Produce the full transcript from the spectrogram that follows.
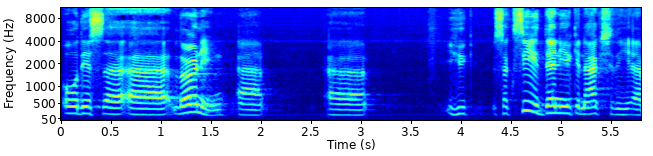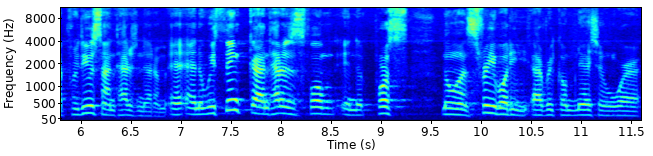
all this uh, uh, learning, you succeed, then you can actually produce antihydrogen atom. And, and, we think antihydrogen is formed in the process known as three-body recombination, where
